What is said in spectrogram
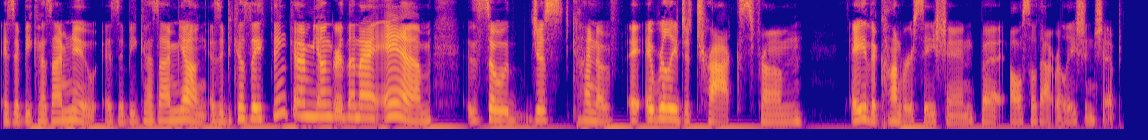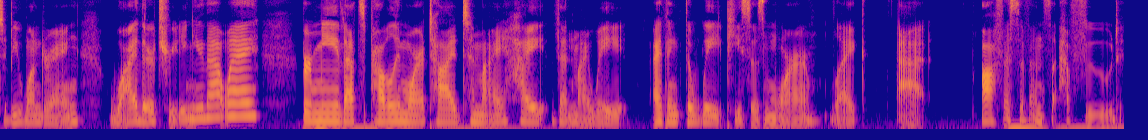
is it because i'm new? Is it because i'm young? Is it because they think i'm younger than i am? So just kind of it, it really detracts from a the conversation but also that relationship to be wondering why they're treating you that way. For me that's probably more tied to my height than my weight. I think the weight piece is more like at office events that have food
